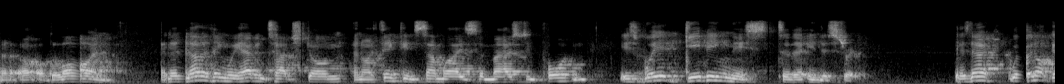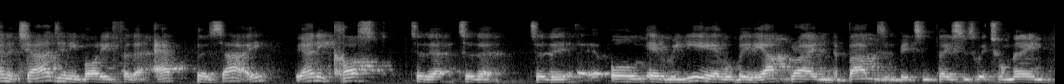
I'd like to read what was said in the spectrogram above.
uh, of the line. And another thing we haven't touched on, and I think in some ways the most important, is we're giving this to the industry. There's no, we're not going to charge anybody for the app per se. The only cost to the to the to the uh, all every year will be the upgrade and the bugs and bits and pieces, which will mean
